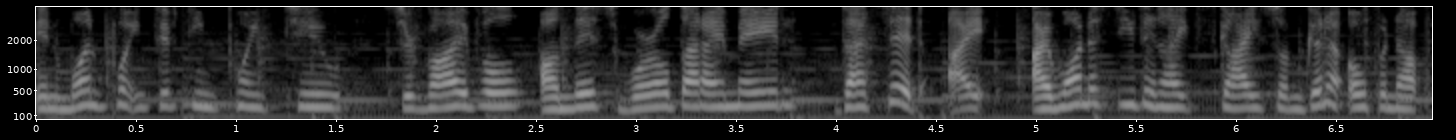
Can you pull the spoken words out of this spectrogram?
in 1.15.2 survival on this world that I made. That's it. I, I want to see the night sky, so I'm gonna open up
